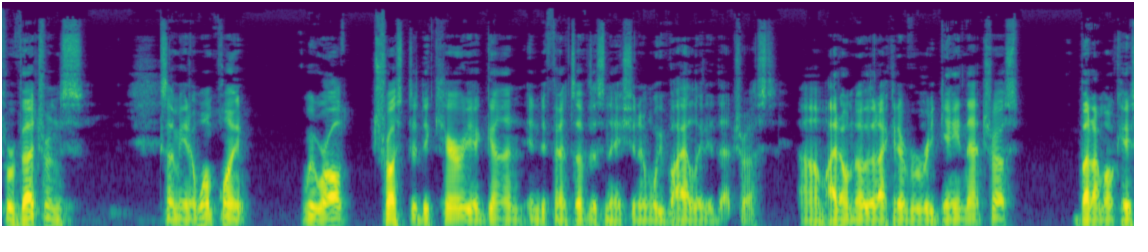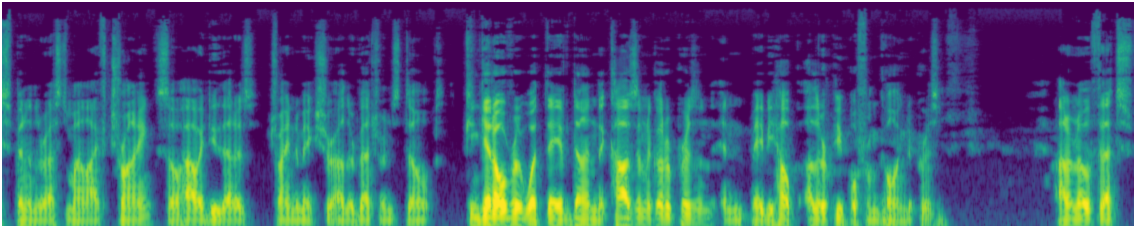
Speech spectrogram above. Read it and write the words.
For veterans, because I mean, at one point, we were all trusted to carry a gun in defense of this nation, and we violated that trust. Um, I don't know that I could ever regain that trust, but I'm okay spending the rest of my life trying. So how I do that is trying to make sure other veterans don't can get over what they have done that caused them to go to prison and maybe help other people from going to prison. I don't know if that's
